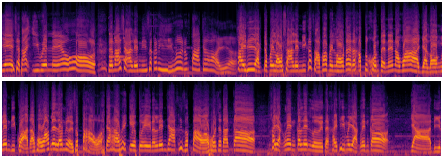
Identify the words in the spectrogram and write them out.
เย่ชนะอีเวนต์แล้วชนะชาเลนจ์นี้สักทีเฮ้ยน้ำตาจะไหลอะใครที่อยากจะไปลองชาเลนจ์นี้ก็สามารถไปลองได้นะครับ ทุกคนแต่แนะนำว่าอย่าลองเล่นดีกว่านะเพราะว่าเล่นแล้วเหนื่อยสเปล่าอะจะทำให้เกมตัวเองนั้นเล่นยากขึ้นสเปล่าอะเพราะฉะนั้นก็ใครอยากเล่นก็เล่นเลย แต่ใครที่ไม่อยากเล่นก็อย่าดีแล้ว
